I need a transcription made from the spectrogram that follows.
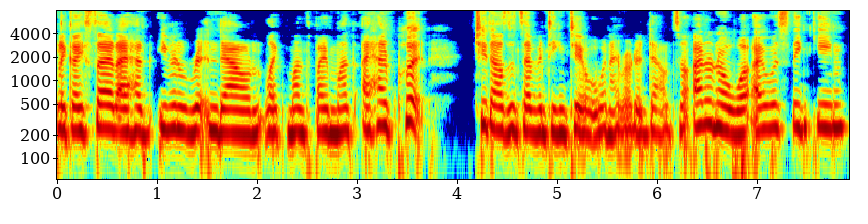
like I said, I had even written down like month by month. I had put 2017 too when I wrote it down. So I don't know what I was thinking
